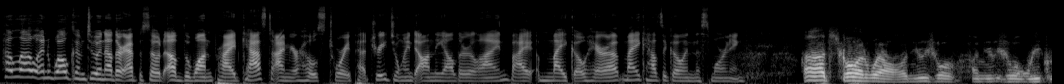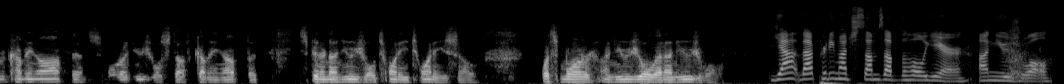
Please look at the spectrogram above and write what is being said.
Hello and welcome to another episode of the One Pridecast. I'm your host Tori Petry, joined on the other line by Mike O'Hara. Mike, how's it going this morning? Uh, it's going well. Unusual, unusual week we're coming off, and some more unusual stuff coming up. But it's been an unusual 2020. So, what's more unusual than unusual? Yeah, that pretty much sums up the whole year. Unusual.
